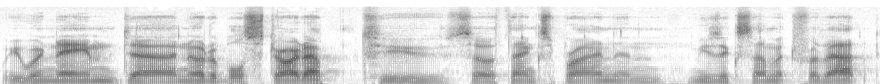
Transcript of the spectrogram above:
We were named uh, notable startup to, so thanks Brian and Music Summit for that.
